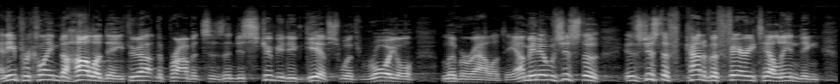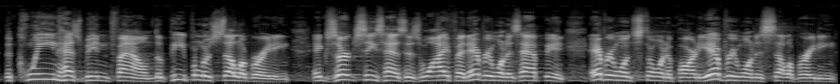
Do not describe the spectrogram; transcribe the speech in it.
And he proclaimed a holiday throughout the provinces and distributed gifts with royal liberality. I mean, it was just a, it was just a kind of a fairy tale ending. The queen has been found. The people are celebrating. Xerxes has his wife, and everyone is happy. Everyone's throwing a party. Everyone is celebrating.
